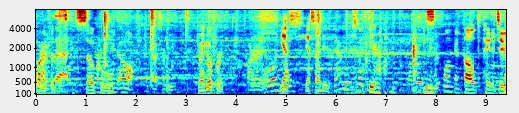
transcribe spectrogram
board for that. It's so cool. Do I go for it? Yes, yes I do. Here. I'll pay the two.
